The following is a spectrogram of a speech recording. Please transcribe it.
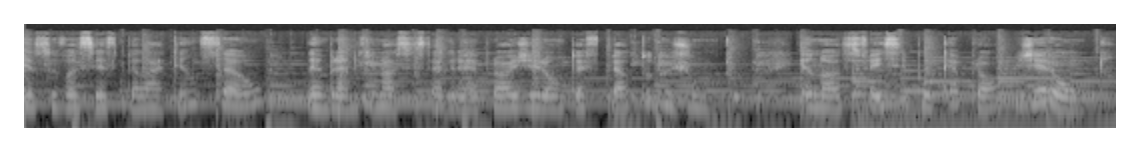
Agradeço vocês pela atenção. Lembrando que nosso Instagram é ProGerontoFPL tudo junto e o nosso Facebook é ProGeronto.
